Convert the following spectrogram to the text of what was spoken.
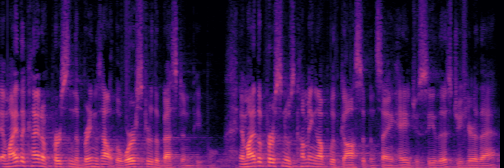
Am I the kind of person that brings out the worst or the best in people? Am I the person who's coming up with gossip and saying, hey, did you see this? Did you hear that?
